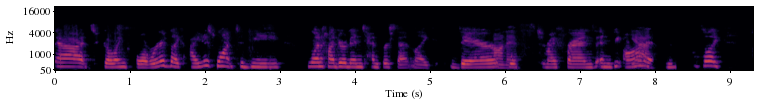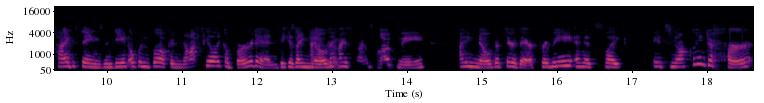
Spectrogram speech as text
that going forward, like I just want to be 110% like there honest. with my friends and be honest yeah. and to like hide things and be an open book and not feel like a burden because I know I that my friends love me. I know that they're there for me and it's like it's not going to hurt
